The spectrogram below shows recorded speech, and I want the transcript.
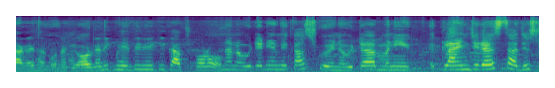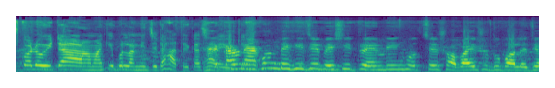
লাগাই থাকো নাকি? অর্গানিক মেহেদি নিয়ে কি কাজ করো? না না ওইটা নিয়ে আমি কাজ করি না। ওইটা মানে ক্লায়েন্ট যেটা সাজেস্ট করে ওইটা আমাকে বলে আমি যেটা হাতের কাছে হ্যাঁ পাই কারণ এখন দেখি যে বেশি ট্রেন্ডিং হচ্ছে সবাই শুধু বলে যে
